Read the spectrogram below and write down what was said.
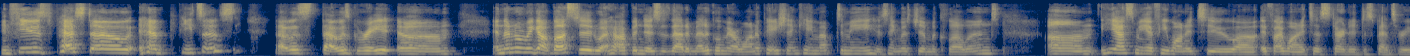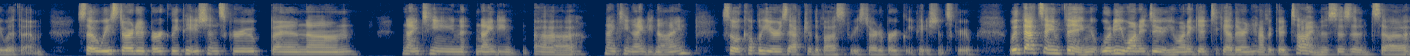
infused pesto hemp pizzas. That was that was great. Um, and then when we got busted, what happened is, is that a medical marijuana patient came up to me. His name was Jim McClelland. Um, he asked me if he wanted to, uh, if I wanted to start a dispensary with him. So we started Berkeley Patients Group in um, 1990, uh, 1999. So a couple years after the bust, we started Berkeley Patients Group with that same thing. What do you want to do? You want to get together and have a good time. This isn't, uh,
